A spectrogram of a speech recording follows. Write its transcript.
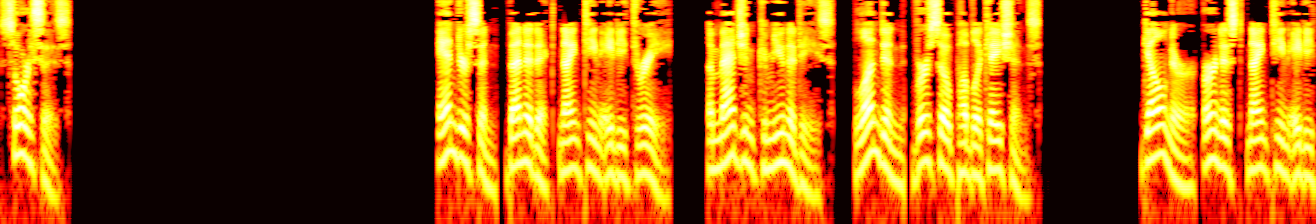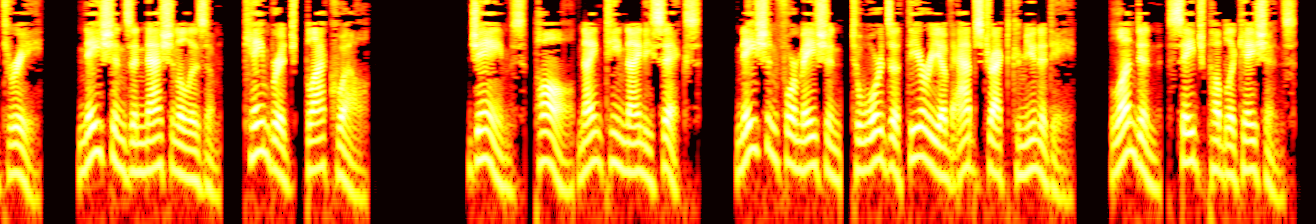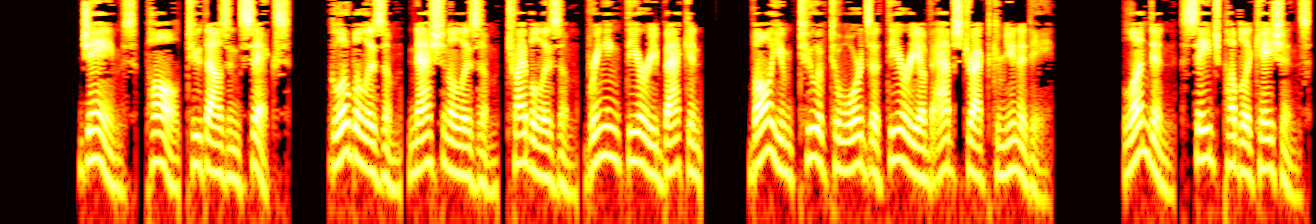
Sources. Anderson, Benedict 1983. Imagined Communities. London, Verso Publications. Gellner, Ernest 1983. Nations and Nationalism. Cambridge, Blackwell. James, Paul 1996. Nation Formation, Towards a Theory of Abstract Community. London, Sage Publications. James, Paul 2006. Globalism, Nationalism, Tribalism, Bringing Theory Back in Volume 2 of Towards a Theory of Abstract Community. London, Sage Publications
